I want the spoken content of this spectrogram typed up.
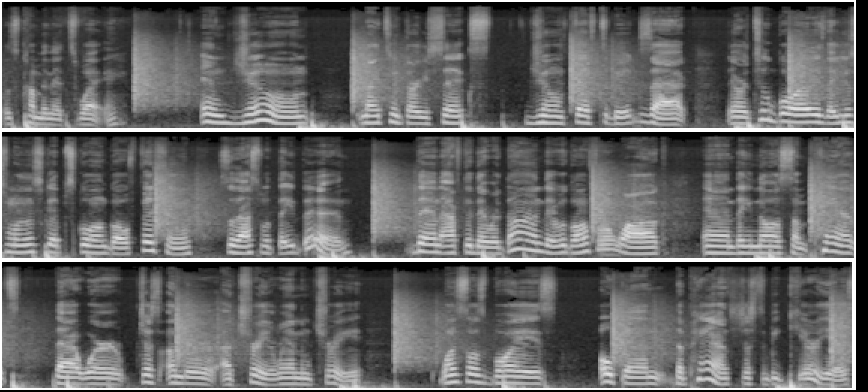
was coming its way. In June 1936, June 5th to be exact, there were two boys, they just wanted to skip school and go fishing, so that's what they did. Then, after they were done, they were going for a walk and they noticed some pants that were just under a tree, a random tree. Once those boys opened the pants just to be curious,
